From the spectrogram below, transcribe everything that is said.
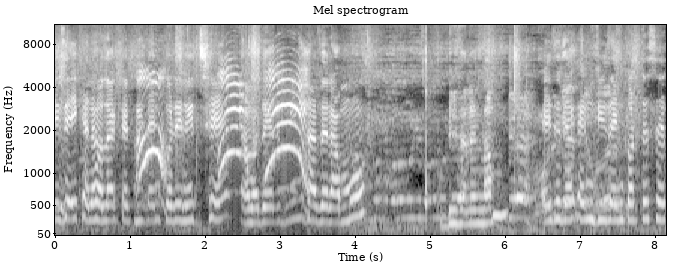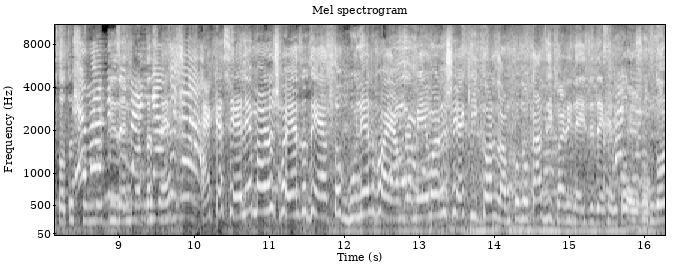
এই যে এইখানে হলো একটা ডিজাইন করে নিচ্ছে আমাদের মিনহাজের আম্মু। ডিজাইনের নাম? এই যে দেখেন ডিজাইন করতেছে কত সুন্দর ডিজাইন করতেছে। একটা ছেলে মানুষ হয়ে যদি এত গুণের হয় আমরা মেয়ে মানুষ হয়ে কি করলাম? কোনো কাজই পারি না। এই যে দেখেন কত সুন্দর।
